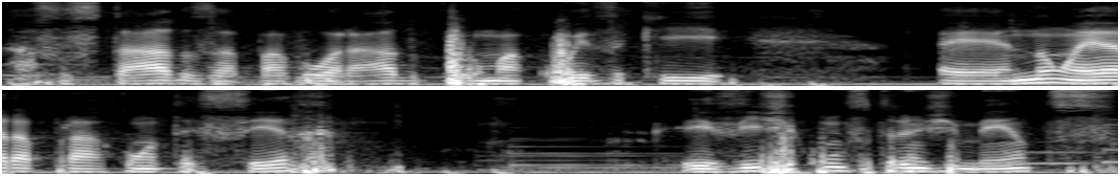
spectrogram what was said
assustados, apavorados por uma coisa que é, não era para acontecer. Existem constrangimentos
